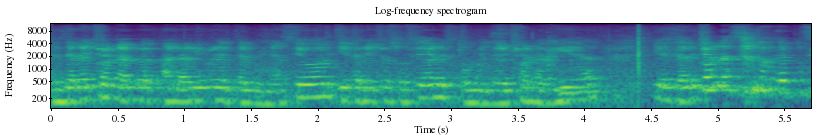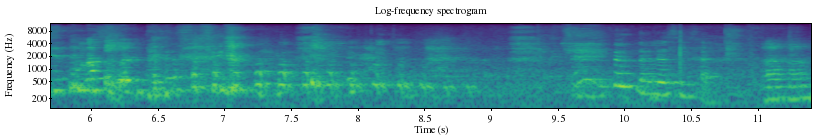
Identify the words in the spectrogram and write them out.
el derecho la, a la libre determinación y derechos sociales como el derecho a la vida, y el derecho a la salud le pusiste más fuerte. no lo usas. Ajá.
